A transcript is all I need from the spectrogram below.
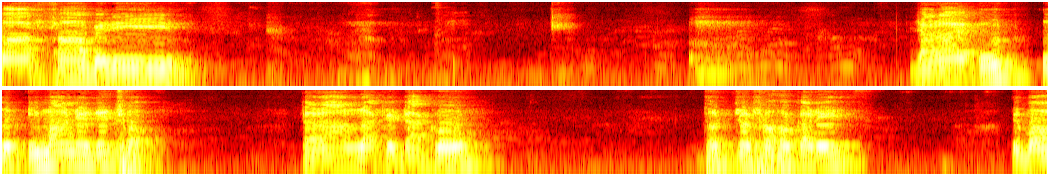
مع الصابرين যারা ইমান এনেছ তারা আল্লাহকে ডাকো ধৈর্য সহকারে এবং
